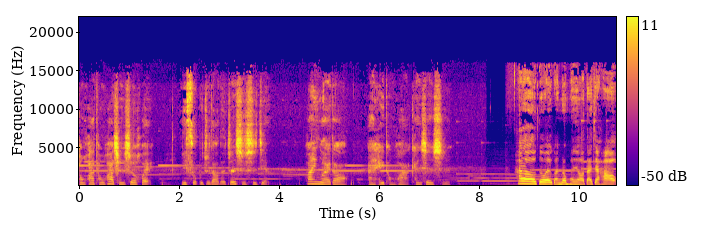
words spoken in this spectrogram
童话童话城社会，你所不知道的真实事件。欢迎来到暗黑童话看现实。Hello，各位观众朋友，大家好，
